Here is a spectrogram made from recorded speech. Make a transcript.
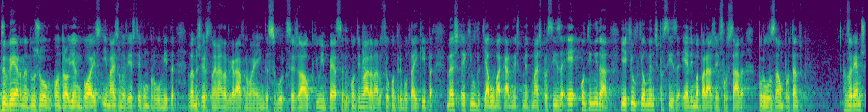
de Berna do jogo contra o Young Boys e, mais uma vez, teve um problemita. Vamos ver se não é nada de grave. Não é ainda seguro que seja algo que o impeça de continuar a dar o seu contributo à equipa. Mas aquilo de que Abubacar neste momento mais precisa é continuidade. E aquilo de que ele menos precisa é de uma paragem forçada por lesão. Portanto, Veremos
